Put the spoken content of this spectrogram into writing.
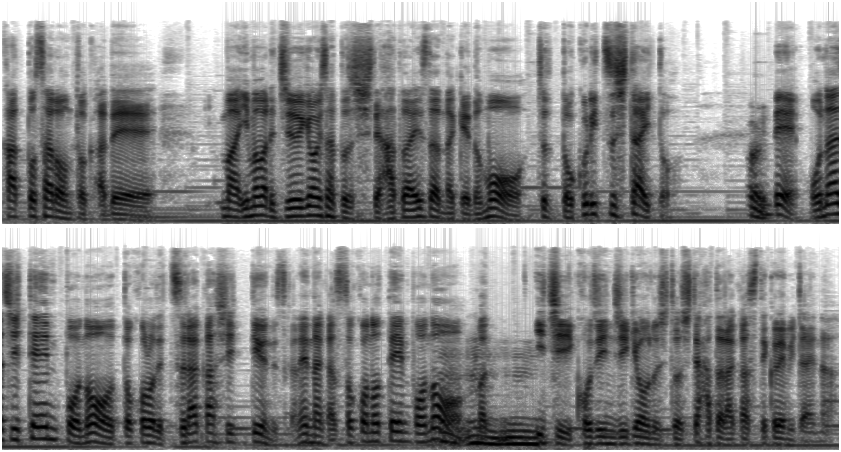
カットサロンとかで、まあ今まで従業員さんとして働いてたんだけども、ちょっと独立したいと。はいで、同じ店舗のところで面貸しっていうんですかね。なんかそこの店舗の、うんうんうんまあ、一個人事業主として働かせてくれみたいな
